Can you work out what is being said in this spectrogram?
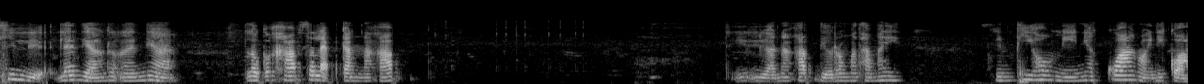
ที่เหลือและเดี๋ยวตรงนั้นเนี่ย เราก็คราฟสลับกันนะครับที่เหลือนะครับ เดี๋ยวเรามาทำให้พื้นที่ห้องนี้เนี่ยกว้างหน่อยดีกว่า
